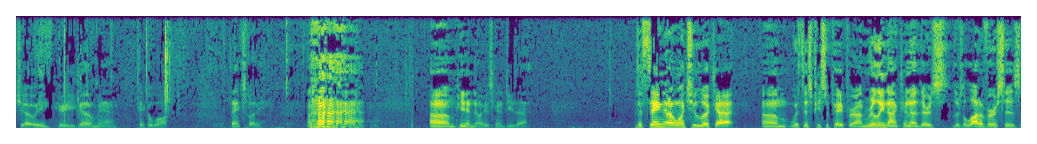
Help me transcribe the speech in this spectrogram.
Joey, here you go, man. Take a walk. Thanks, buddy. um, he didn't know he was going to do that. The thing that I want you to look at um, with this piece of paper, I'm really not going to, there's, there's a lot of verses.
